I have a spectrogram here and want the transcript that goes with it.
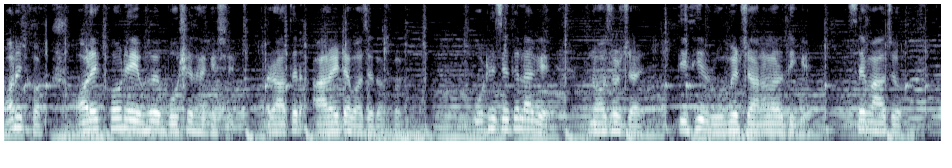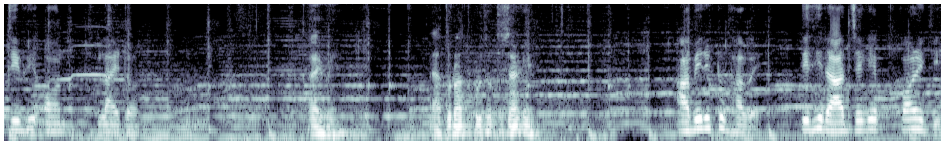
অনেকক্ষণ অনেকক্ষণ এইভাবে বসে থাকে সে। রাতের আড়াইটা বাজে তখন। উঠে যেতে লাগে, নজর যায় তিথির রুমের জানালার দিকে। সেম আজও টিভি অন লাইট অন এত রাত পর্যন্ত জাগে? আবির একটু ভাবে। তিথি রাত জেগে করে কি?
